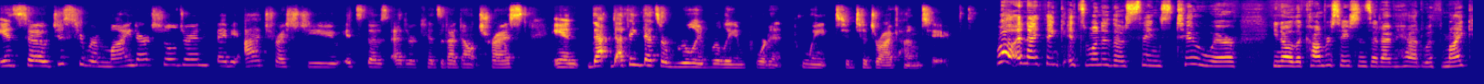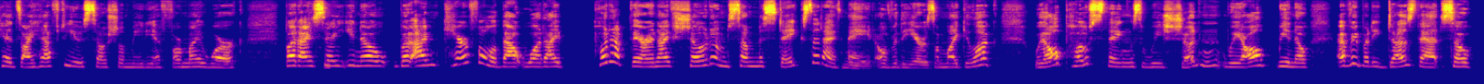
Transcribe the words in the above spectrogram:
And so just to remind our children baby i trust you. It's those other kids that i don't trust. And that i think that's a really really important point to, to drive home to. Well, and I think it's one of those things too where, you know, the conversations that I've had with my kids, I have to use social media for my work, but I say, you know, but I'm careful about what I put up there and I've showed them some mistakes that I've made over the years. I'm like, look, we all post things we shouldn't. We all, you know, everybody does that. So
